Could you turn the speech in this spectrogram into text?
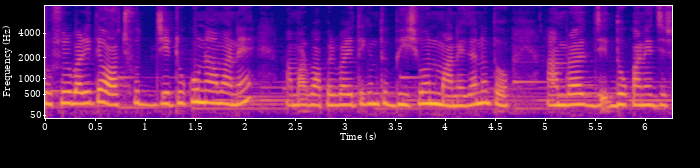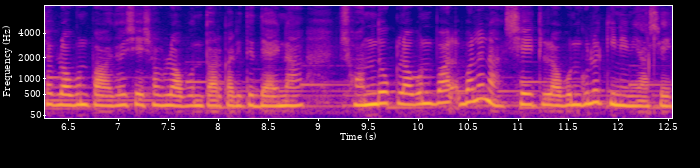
শ্বশুর বাড়িতে অছুত যেটুকু না মানে আমার বাপের বাড়িতে কিন্তু ভীষণ মানে জানো তো? আমরা যে, দোকানে যেসব লবণ পাওয়া যায় সেই সব লবণ তরকারিতে দেয় না। সন্দক লবণ বলে না, সেই লবণগুলো কিনে নিয়ে আসে।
